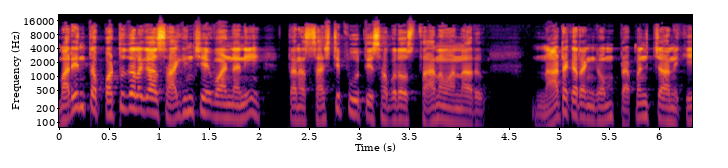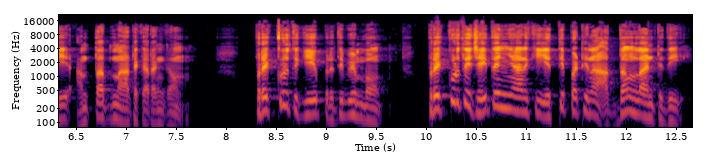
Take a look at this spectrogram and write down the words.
మరింత పట్టుదలగా సాగించేవాణ్ణని తన షష్టిపూర్తి సభలో స్థానం అన్నారు. నాటకరంగం ప్రపంచానికి అంతర్నాటక రంగం. ప్రకృతికి ప్రతిబింబం. ప్రకృతి చైతన్యానికి ఎత్తిపట్టిన అద్దం లాంటిది.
